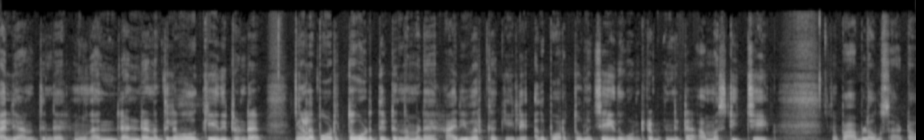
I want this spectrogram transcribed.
കല്യാണത്തിന്റെ രണ്ടെണ്ണത്തിൽ വർക്ക് ചെയ്തിട്ടുണ്ട്. ഞങ്ങൾ പുറത്ത് കൊടുത്തിട്ട് നമ്മുടെ അരി വർക്കൊക്കെ ഇല്ലേ അത് പുറത്തുനിന്ന് ചെയ്ത് കൊണ്ടുവരും. എന്നിട്ട് അമ്മ സ്റ്റിച്ച് ചെയ്യും. അപ്പോൾ ആ ബ്ലൗസാട്ടോ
